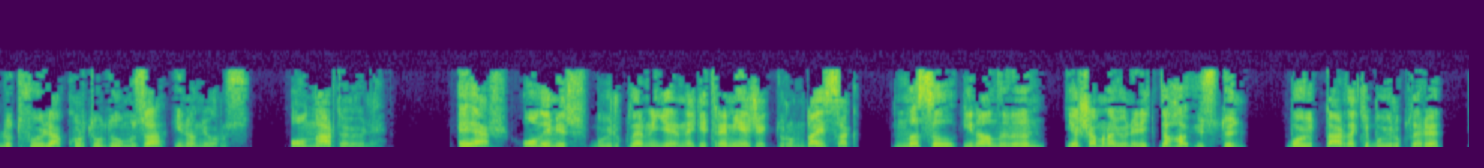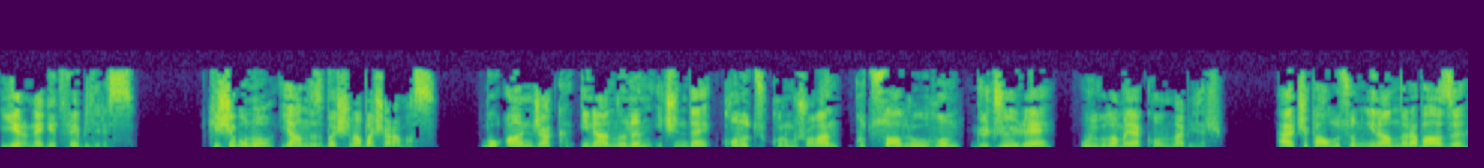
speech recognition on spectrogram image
lütfuyla kurtulduğumuza inanıyoruz. Onlar da öyle. Eğer on emir buyruklarını yerine getiremeyecek durumdaysak nasıl inanlının yaşamına yönelik daha üstün boyutlardaki buyrukları yerine getirebiliriz? Kişi bunu yalnız başına başaramaz. Bu ancak inanlının içinde konut kurmuş olan kutsal ruhun gücüyle uygulamaya konulabilir. Elçi Pavlus'un inanlara bazı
